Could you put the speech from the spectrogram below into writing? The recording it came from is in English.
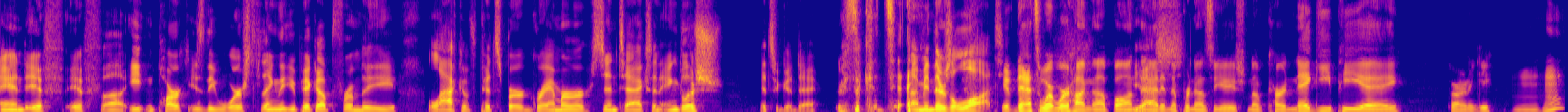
And if if uh, Eat'n Park is the worst thing that you pick up from the lack of Pittsburgh grammar, syntax, and English, it's a good day. It's a good day. I mean, there's a lot. if that's what we're hung up on, that and the pronunciation of Carnegie, PA. Carnegie. Mm-hmm.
